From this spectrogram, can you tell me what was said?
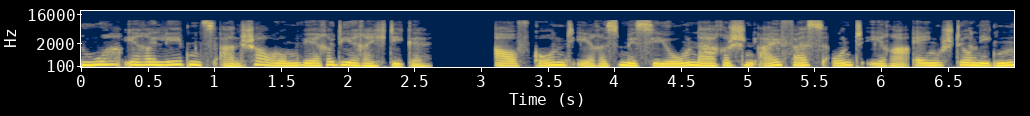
nur ihre Lebensanschauung wäre die richtige. Aufgrund ihres missionarischen Eifers und ihrer engstirnigen,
